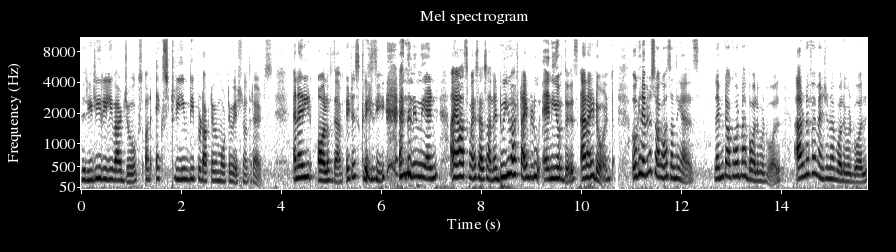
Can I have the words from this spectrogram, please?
really, really bad jokes, or extremely productive and motivational threads and I read all of them. It is crazy. And then in the end, I ask myself, Sanya, do you have time to do any of this? And I don't. Okay, let me just talk about something else. Let me talk about my Bollywood wall. I don't know if I mentioned my Bollywood wall,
